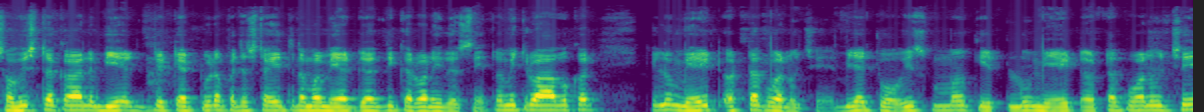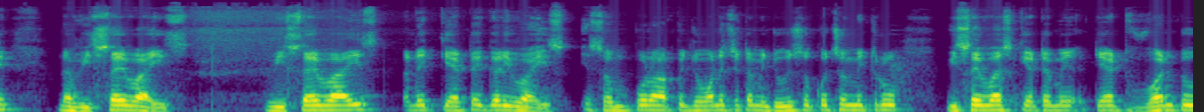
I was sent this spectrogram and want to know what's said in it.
છવ્વીસ ટકા અને બે ટેટ ટુના પચાસ ટકા રીતે તમારે મેરિટ ગણતરી કરવાની રહેશે. તો મિત્રો આ વખત કેટલું મેરિટ અટકવાનું છે? બે હજાર ચોવીસમાં કેટલું મેરિટ અટકવાનું છે? અને વિષય વાઇઝ વિષય વાઇઝ અને કેટેગરી વાઇઝ એ સંપૂર્ણ આપણે જોવાના છે. તમે જોઈ શકો છો મિત્રો વિષય wise category TET one, two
